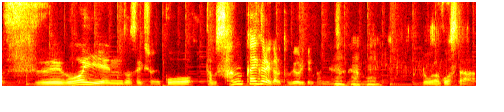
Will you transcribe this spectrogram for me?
すごいエンドセクションでこう多分3回ぐらいから飛び降りてる感じじゃないですかね、うんうんうんローラーコースタ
